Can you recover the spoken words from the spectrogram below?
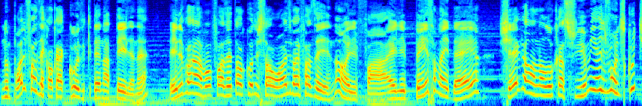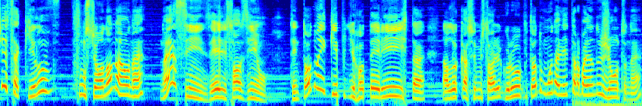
Não pode fazer qualquer coisa que der na telha, né? Ele vai, ah, vou fazer tal coisa Star Wars e vai fazer. Não, ele faz, ele pensa na ideia, chega lá na Lucasfilm e eles vão discutir se aquilo funciona ou não, né? Não é assim, ele sozinho. Tem toda uma equipe de roteirista, da Lucasfilm Story Group, todo mundo ali trabalhando junto, né?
